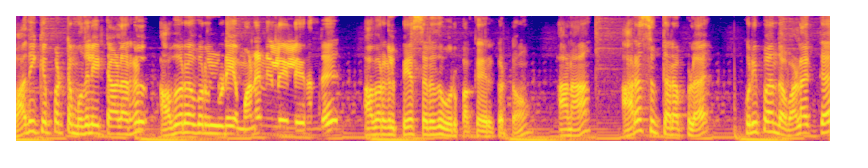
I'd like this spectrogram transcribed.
பாதிக்கப்பட்ட முதலீட்டாளர்கள் அவரவர்களுடைய மனநிலையிலிருந்து அவர்கள் பேசுறது ஒரு பக்கம் இருக்கட்டும். ஆனால் அரசு தரப்புல குறிப்பாக அந்த வழக்கை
